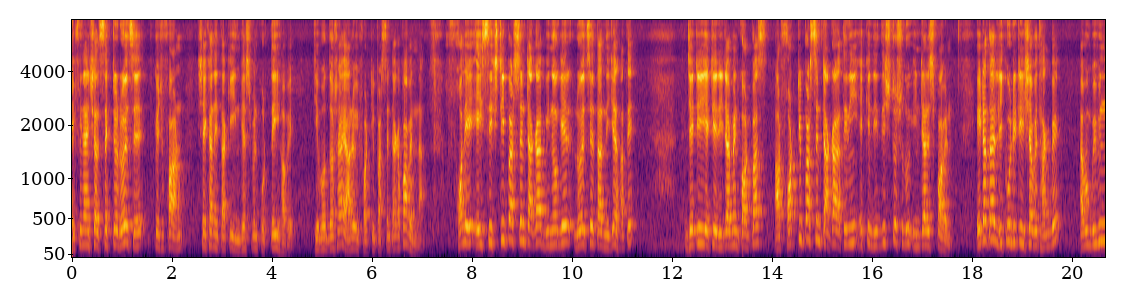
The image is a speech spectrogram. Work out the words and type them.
এই ফিনান্সিয়াল সেক্টর রয়েছে, কিছু ফার্ম সেখানে তাকে ইনভেস্টমেন্ট করতেই হবে। জীবদ্দশায় আর ওই ফর্টি পার্সেন্ট টাকা পাবেন না। ফলে এই সিক্সটি পার্সেন্ট টাকা বিনিয়োগের রয়েছে তার নিজের হাতে, যেটি একটি রিটায়ারমেন্ট কর্পাস আর ফর্টি পার্সেন্ট টাকা তিনি একটি নির্দিষ্ট শুধু ইন্টারেস্ট পাবেন। এটা তার লিকুইডিটি হিসাবে থাকবে এবং বিভিন্ন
